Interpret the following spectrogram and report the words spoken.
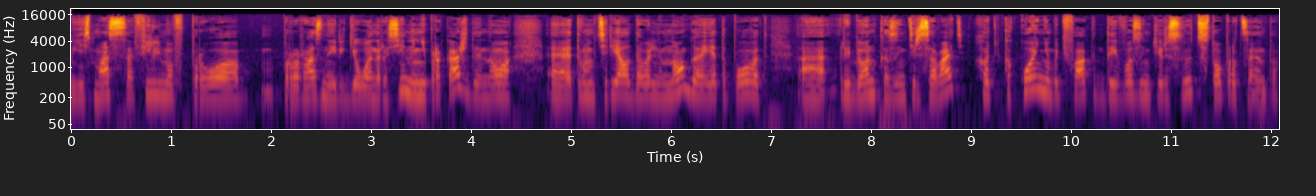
есть масса фильмов про, про разные регионы России, ну, не про каждый, но э, этого материала довольно много, и это повод а, ребенка заинтересовать. Хоть какой-нибудь факт, да его заинтересует 100%.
